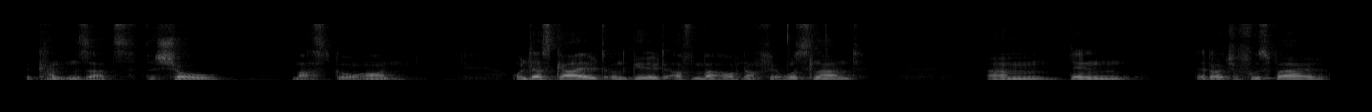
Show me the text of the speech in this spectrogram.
bekannten Satz, The Show must go on. Und das galt und gilt offenbar auch noch für Russland, ähm, denn der deutsche Fußball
